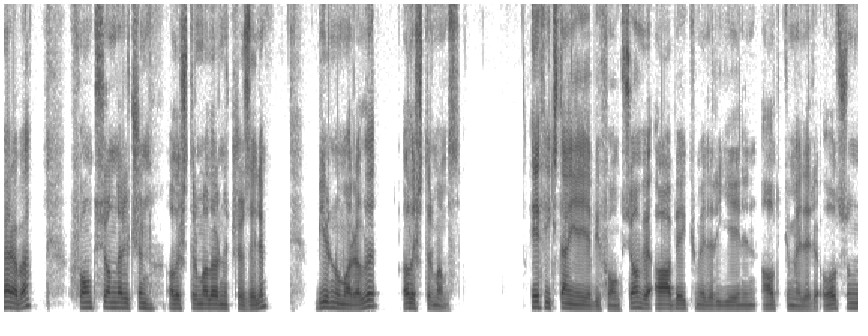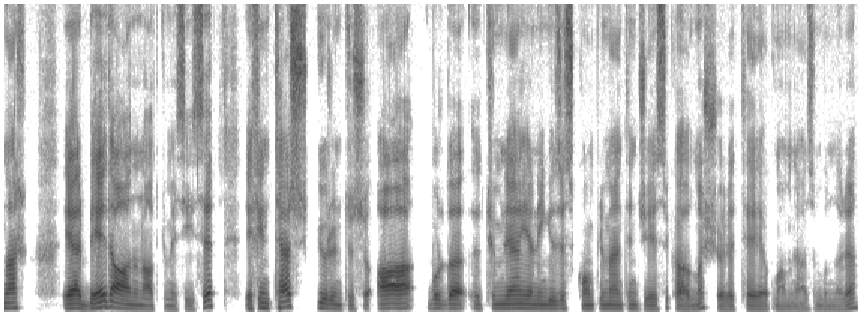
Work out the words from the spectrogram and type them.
Merhaba. Fonksiyonlar için alıştırmalarını çözelim. Bir numaralı alıştırmamız. fx'ten y'ye bir fonksiyon ve a, b kümeleri y'nin alt kümeleri olsunlar. Eğer b de a'nın alt kümesi ise f'in ters görüntüsü a burada e, tümleyen yerine İngilizcesi komplementin c'si kalmış. Şöyle t yapmam lazım bunları.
